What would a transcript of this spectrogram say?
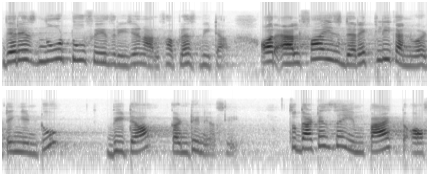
there is no two phase region alpha plus beta or alpha is directly converting into beta continuously. So, that is the impact of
